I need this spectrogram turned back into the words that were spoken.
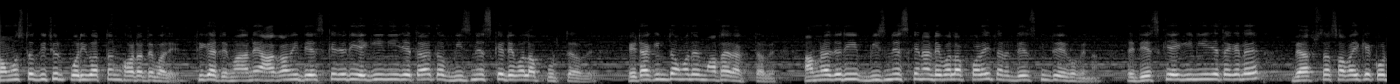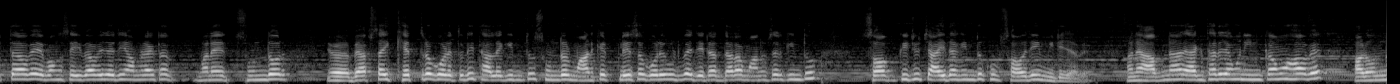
সমস্ত কিছুর পরিবর্তন ঘটাতে পারে, ঠিক আছে। মানে আগামী দেশকে যদি এগিয়ে নিয়ে যেতে হয়, তো বিজনেসকে ডেভেলপ করতে হবে। এটা কিন্তু আমাদের মাথায় রাখতে হবে। আমরা যদি বিজনেসকে না ডেভেলপ করি তাহলে দেশ কিন্তু এগোবে না। তাই দেশকে এগিয়ে নিয়ে যেতে গেলে ব্যবসা সবাইকে করতে হবে এবং সেইভাবে যদি আমরা একটা মানে সুন্দর ব্যবসায়িক ক্ষেত্র গড়ে তুলি, তাহলে কিন্তু সুন্দর মার্কেট প্লেসও গড়ে উঠবে, যেটার দ্বারা মানুষের কিন্তু সব কিছু চাহিদা কিন্তু খুব সহজেই মিটে যাবে। মানে আপনার এক ধারে যেমন ইনকামও হবে, আর অন্য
